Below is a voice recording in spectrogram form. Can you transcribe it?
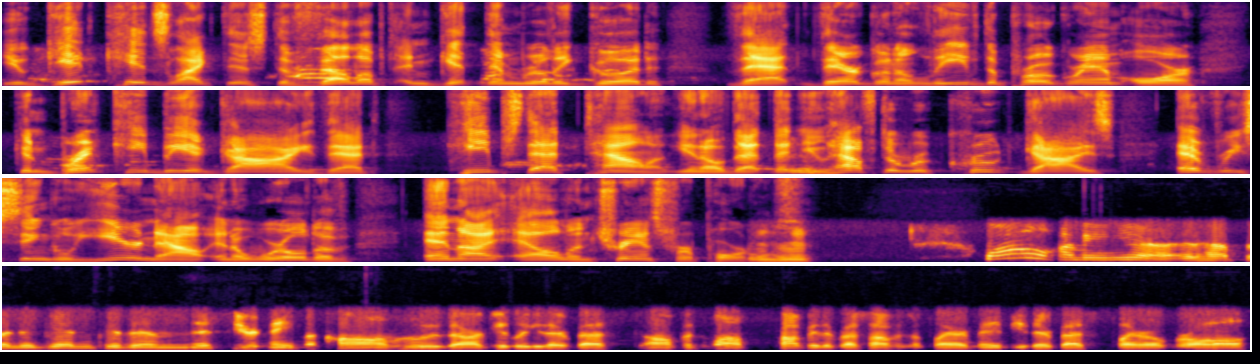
you get kids like this developed and get them really good that they're going to leave the program, or can Brent Key be a guy that keeps that talent? You know, that that you have to recruit guys every single year now in a world of NIL and transfer portals. Mm-hmm. Well, I mean, yeah, it happened again to them this year. Nate McCollum, who is arguably their best well, probably their best offensive player, maybe their best player overall,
